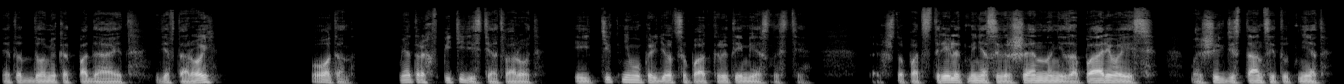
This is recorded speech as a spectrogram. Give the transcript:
Этот домик отпадает. Где второй? Вот он, метрах в пятидесяти от ворот. И идти к нему придется по открытой местности. Так что подстрелят меня совершенно не запариваясь. Больших дистанций тут нет.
